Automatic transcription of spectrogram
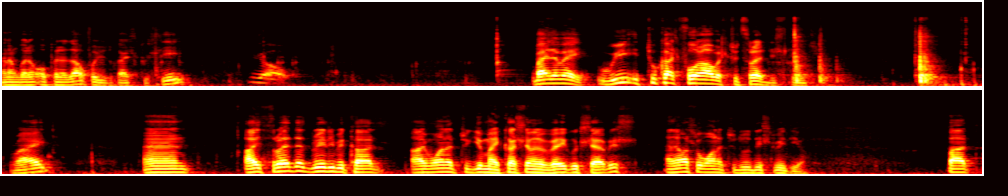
And I'm going to open it up for you guys to see. Yo. By the way, we it took us four hours to thread this thing. Right? And I threaded really because I wanted to give my customer a very good service and I also wanted to do this video. But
